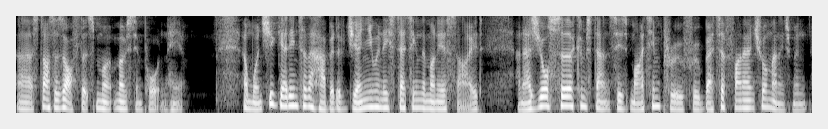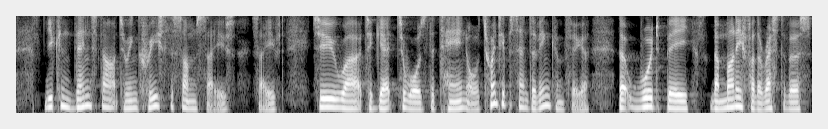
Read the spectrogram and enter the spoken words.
uh, start us off that's mo- most important here. And once you get into the habit of genuinely setting the money aside, and as your circumstances might improve through better financial management, you can then start to increase the sum saves, saved to, uh, to get towards the 10 or 20% of income figure that would be the money for the rest of us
